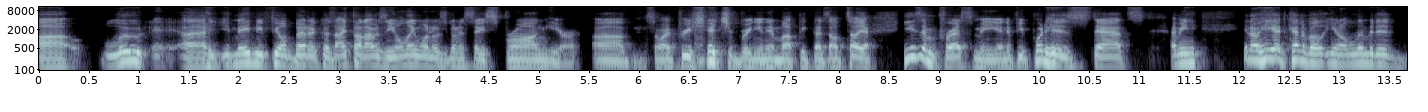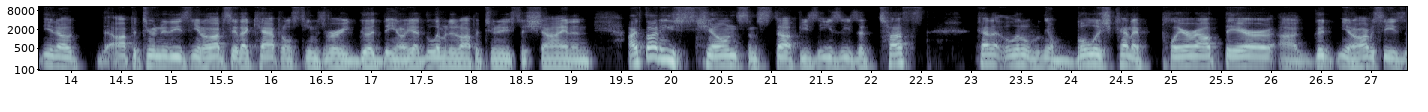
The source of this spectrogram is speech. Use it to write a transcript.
Uh, Lute, uh, you made me feel better because I thought I was the only one who was going to say Sprong here. Uh, so I appreciate you bringing him up because I'll tell you, he's impressed me. And if you put his stats, I mean, you know, he had kind of a you know limited you know opportunities. You know, obviously that Capitals team's very good. You know, he had limited opportunities to shine, and I thought he's shown some stuff. He's he's he's a tough kind of a little you know bullish kind of player out there. Uh, good, you know, obviously he's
